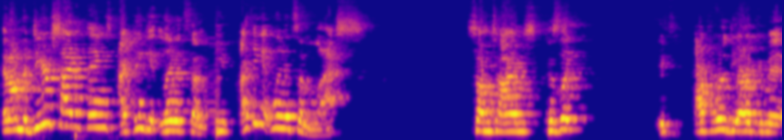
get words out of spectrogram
And on the deer side of things, I think it limits them. I think it limits them less sometimes because like if I've heard the argument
